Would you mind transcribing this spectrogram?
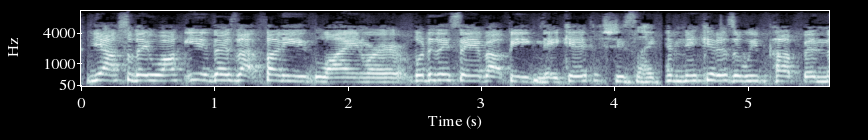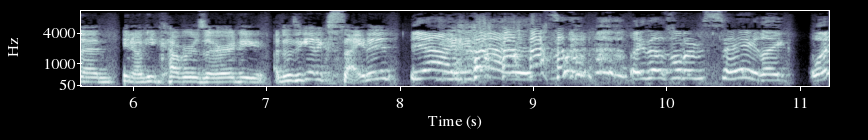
yeah, so they walk. yeah, There's that funny line where what do they say about being naked? She's like, "I'm naked as a wee pup," and then you know he covers her, and he does he get excited? Yeah, he does. like that's what I'm saying. Like what?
